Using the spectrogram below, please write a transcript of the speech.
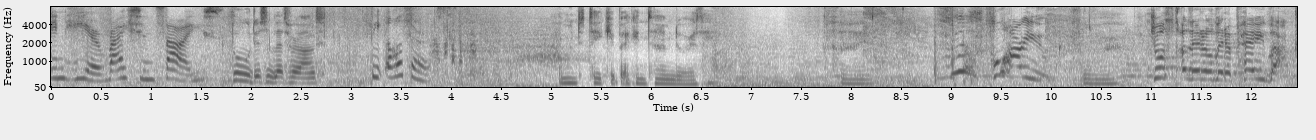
In here, right inside. Who doesn't let her out? The others. I want to take you back in time, Dorothy. Five, Who are you? four, Just a little bit of payback.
